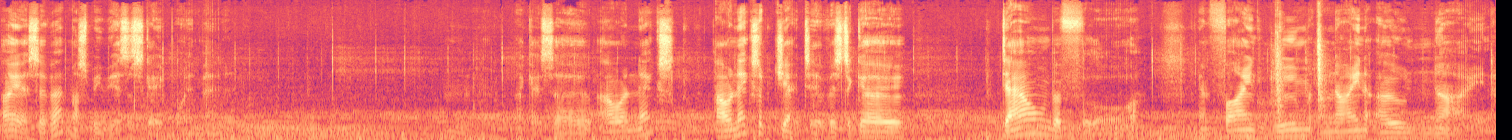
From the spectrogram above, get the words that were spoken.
Oh yeah, so that must be his escape point then. Hmm. Okay, so our next our next objective is to go down the floor and find room 909.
